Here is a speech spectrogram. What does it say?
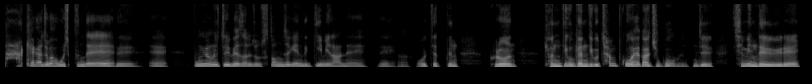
팍 해가지고 하고 싶은데 네, 예. 폭력 루트에 비해서는 좀 수동적인 느낌이 나네. 네. 어. 어쨌든 그런 견디고 견디고 참고 해가지고 음. 이제 시민들의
